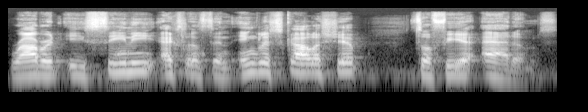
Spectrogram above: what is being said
Robert E. Sini Excellence in English Scholarship, Sophia Adams.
